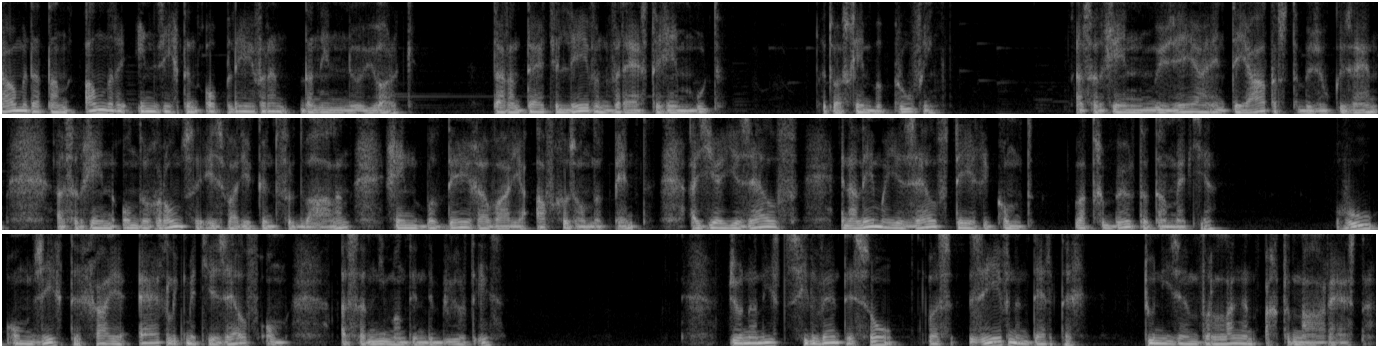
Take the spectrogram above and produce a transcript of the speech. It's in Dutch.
zou me dat dan andere inzichten opleveren dan in New York? Daar een tijdje leven vereiste geen moed. Het was geen beproeving. Als er geen musea en theaters te bezoeken zijn, als er geen ondergrondse is waar je kunt verdwalen, geen bodega waar je afgezonderd bent, als je jezelf en alleen maar jezelf tegenkomt, wat gebeurt er dan met je? Hoe omzichtig ga je eigenlijk met jezelf om als er niemand in de buurt is? Journalist Sylvain Tesson was 37 toen hij zijn verlangen achterna reisde.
